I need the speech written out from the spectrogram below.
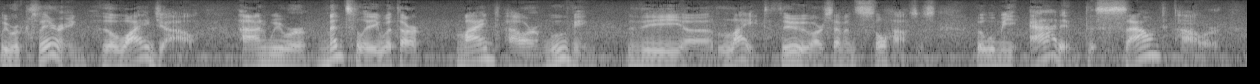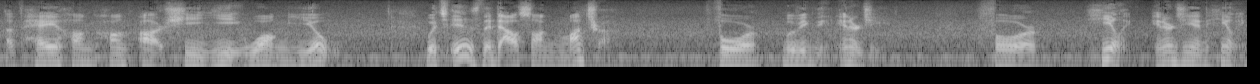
we were clearing the Jiao, and we were mentally with our mind power moving the uh, light through our seven soul houses. But when we added the sound power of Hei Hung Hung Ar Shi Yi Wong Yo, which is the Tao Song mantra for moving the energy, for healing, energy and healing.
